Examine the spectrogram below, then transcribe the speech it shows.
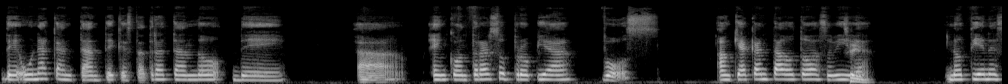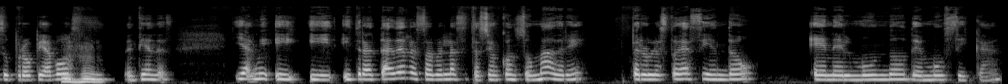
de una cantante que está tratando de ah, encontrar su propia voz, aunque ha cantado toda su vida, no tiene su propia voz, ¿me entiendes? Y, y, y tratar de resolver la situación con su madre, pero lo estoy haciendo en el mundo de música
